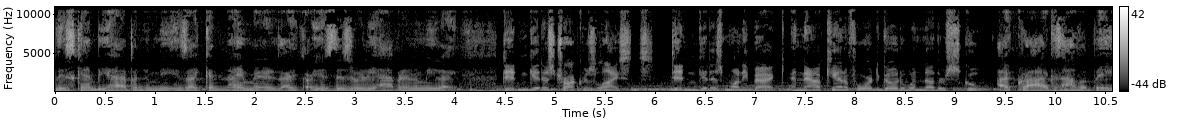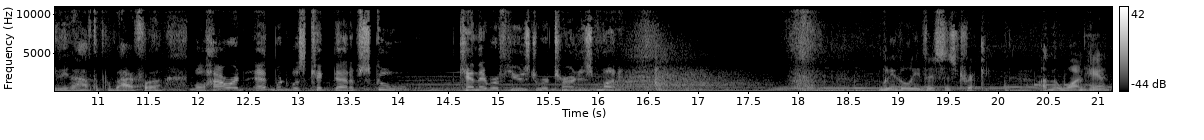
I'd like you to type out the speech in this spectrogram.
This can't be happening to me. It's like a nightmare. Like, is this really happening to me? Like, Didn't get his trucker's license, didn't get his money back, and now can't afford to go to another school. I cry because I have a baby and I have to provide for her. Well, Howard, Edward was kicked out of school. Can they refuse to return his money? Legally, this is tricky. On the one hand,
